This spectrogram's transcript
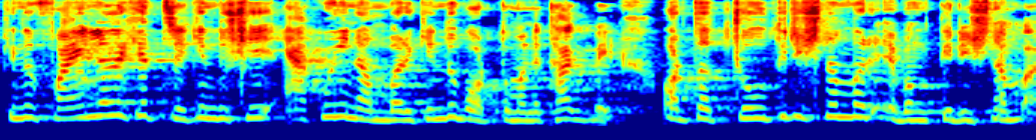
কিন্তু ফাইনালের ক্ষেত্রে কিন্তু সেই একই নাম্বার কিন্তু বর্তমানে থাকবে, অর্থাৎ চৌত্রিশ নম্বর এবং তিরিশ নম্বর।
